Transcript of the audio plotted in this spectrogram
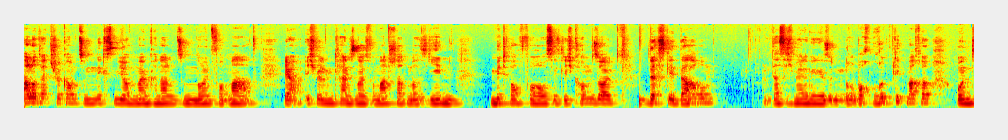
Hallo und herzlich willkommen zum nächsten Video auf meinem Kanal und zum neuen Format. Ja, ich will ein kleines neues Format starten, was jeden Mittwoch voraussichtlich kommen soll. Das geht darum, dass ich mehr oder weniger so einen Wochenrückblick mache und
